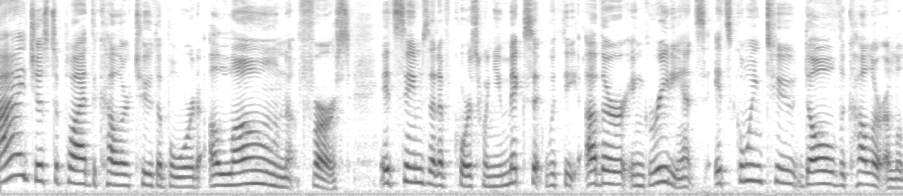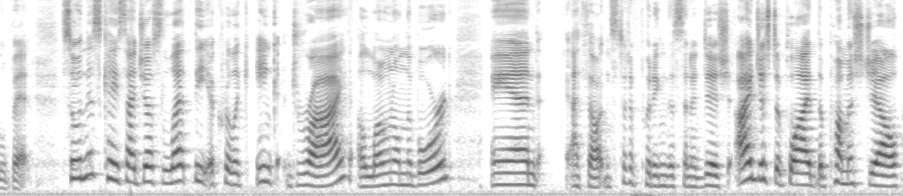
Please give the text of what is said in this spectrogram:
I just applied the color to the board alone first. It seems that of course when you mix it with the other ingredients it's going to dull the color a little bit. So in this case I just let the acrylic ink dry alone on the board and I thought instead of putting this in a dish, I just applied the pumice gel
